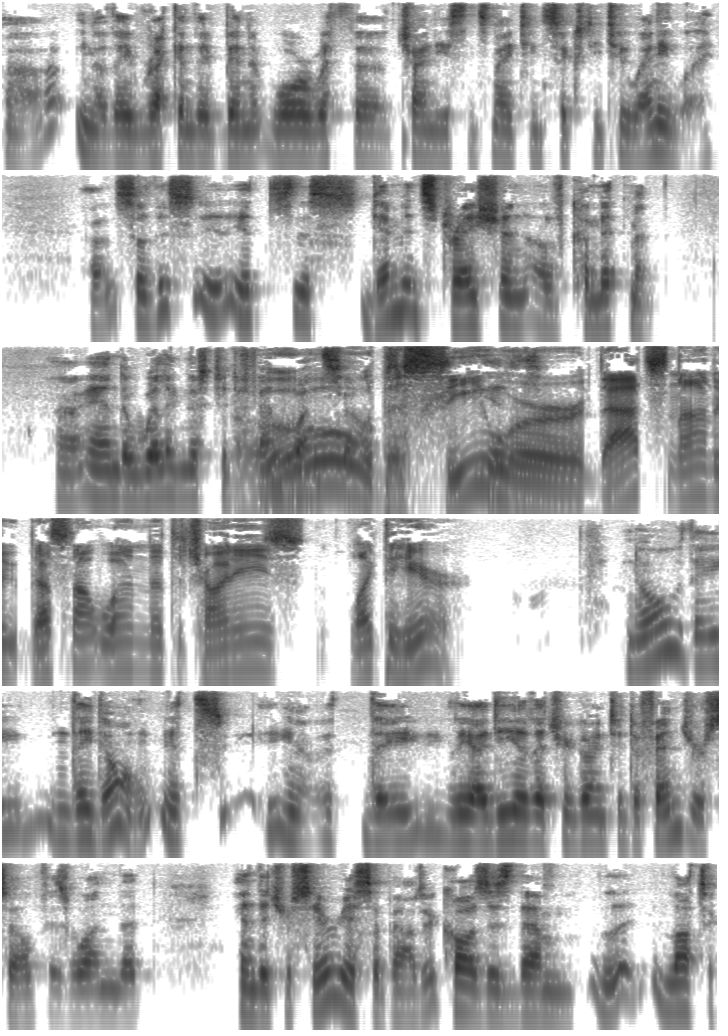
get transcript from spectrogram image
Uh, you know, they reckon they've been at war with the Chinese since 1962 anyway. Uh, so this it's this demonstration of commitment uh, and a willingness to defend oh, oneself. Oh, the C is, word. That's not a, that's not one that the Chinese like to hear. No, they they don't. It's you know they the idea that you're going to defend yourself is one that and that you're serious about it causes them lots of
